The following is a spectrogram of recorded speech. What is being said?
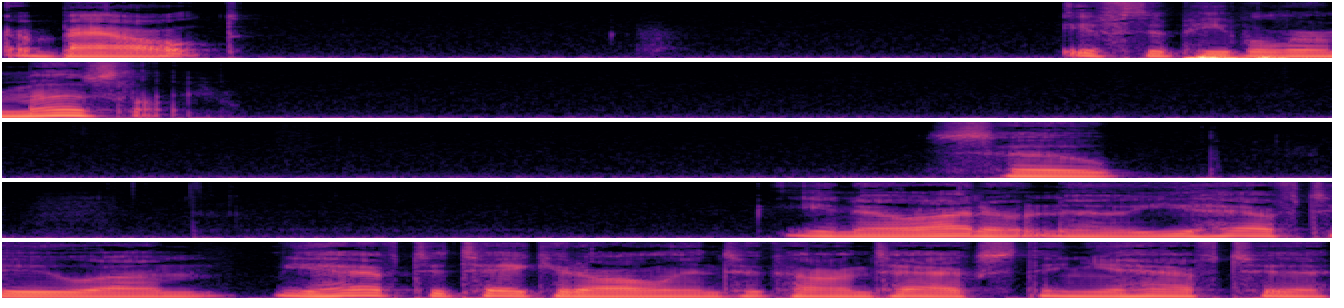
about if the people are Muslim. So, you know, I don't know. You have to um, you have to take it all into context, and you have to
